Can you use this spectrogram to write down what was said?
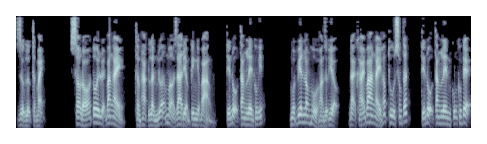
dược lực thật mạnh. Sau đó tôi luyện ba ngày, thẩm hạc lần nữa mở ra điểm kinh nghiệm bảng, tiến độ tăng lên không ít. Một viên long hổ hoàn dược hiệu, đại khái ba ngày hấp thu xong tất, tiến độ tăng lên cũng không tệ,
